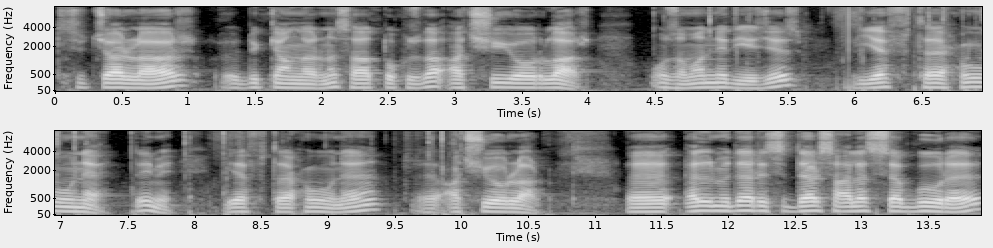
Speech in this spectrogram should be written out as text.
Tüccarlar e, dükkanlarını saat 9'da açıyorlar. O zaman ne diyeceğiz? Yeftehune değil mi? Yeftehune e, açıyorlar. E, el müderrisi ders ala sebure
